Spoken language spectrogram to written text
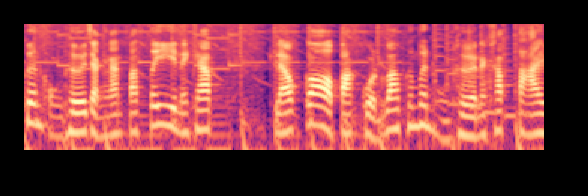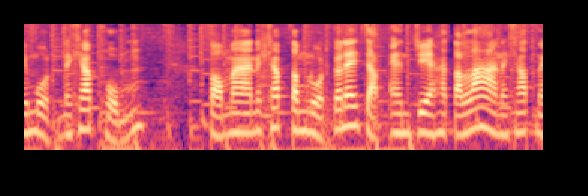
พื่อนๆของเธอจากงานปาร์ตี้นะครับ แล้วก็ปรากฏว่าเพื่อนๆของเธอนะครับตายหมดนะครับผมต่อมานะครับตำรวจก็ได้จับแอนเดรียฮัตตาล่านะครับใน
